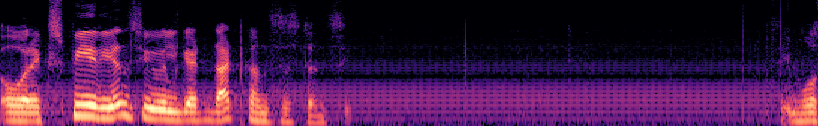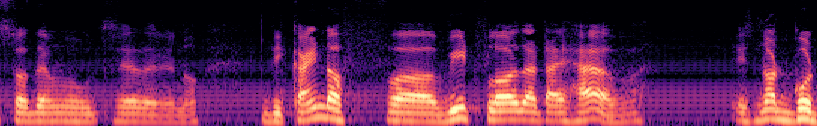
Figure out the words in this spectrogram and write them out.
over experience, you will get that consistency. See, most of them would say that, you know, the kind of uh, wheat flour that I have is not good.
